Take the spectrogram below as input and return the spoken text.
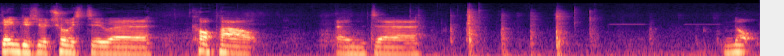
Game gives you a choice to uh, cop out and... Uh, not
